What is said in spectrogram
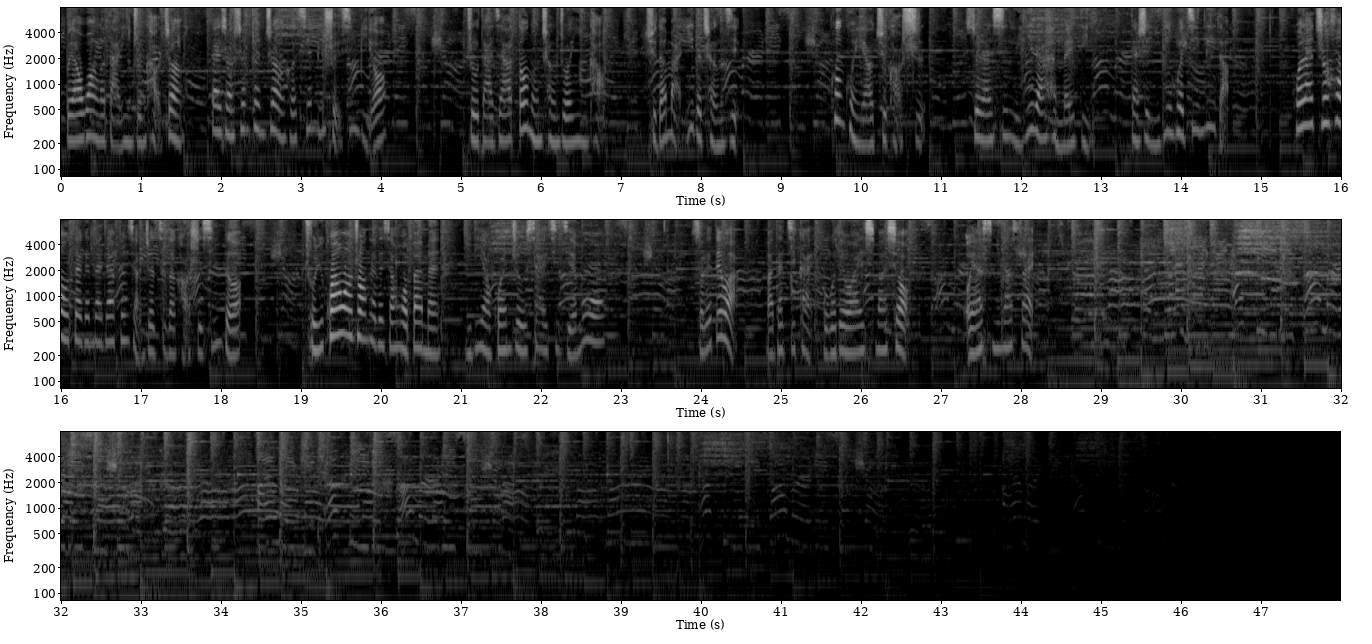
不要忘了打印准考证，带上身份证和铅笔、水性笔哦！祝大家都能沉着应考，取得满意的成绩。困困也要去考试，虽然心里依然很没底，但是一定会尽力的。回来之后再跟大家分享这次的考试心得。处于观望状态的小伙伴们一定要关注下一期节目哦。それではまた次回ここでお会いしましょう。おやすみなさい。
